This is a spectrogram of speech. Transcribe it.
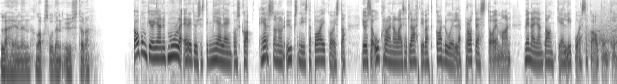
läheinen lapsuuden ystävä. Kaupunki on jäänyt mulle erityisesti mieleen, koska Herson on yksi niistä paikoista, joissa ukrainalaiset lähtivät kaduille protestoimaan Venäjän tankkien lipuessa kaupunkiin.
